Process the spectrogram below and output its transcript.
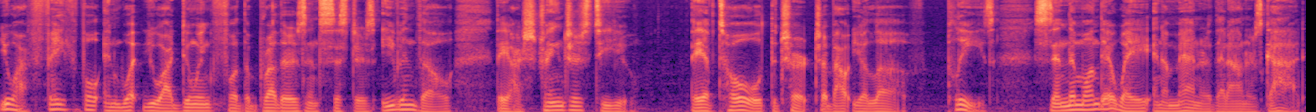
you are faithful in what you are doing for the brothers and sisters, even though they are strangers to you. They have told the church about your love. Please send them on their way in a manner that honors God.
